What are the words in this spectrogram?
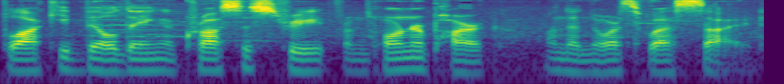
blocky building across the street from Horner Park on the northwest side.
